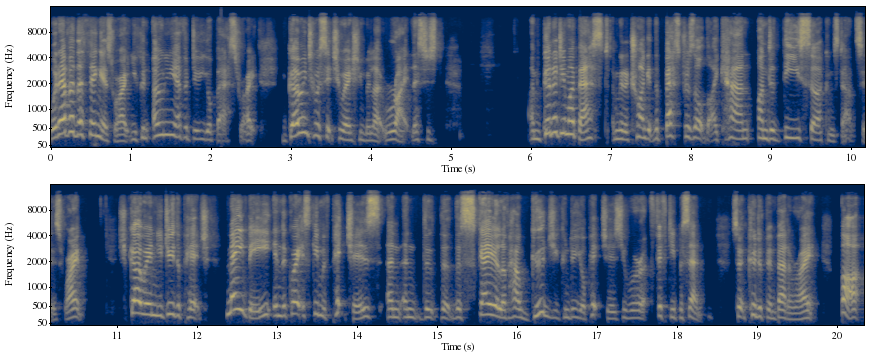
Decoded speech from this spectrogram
whatever the thing is right? You can only ever do your best right? Go into a situation and be like right let's just i'm going to do my best. I'm going to try and get the best result that i can under these circumstances right? You go in you do the pitch. Maybe in the greater scheme of pitches and, and the, the, the scale of how good you can do your pitches you were at 50% so it could have been better right? But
